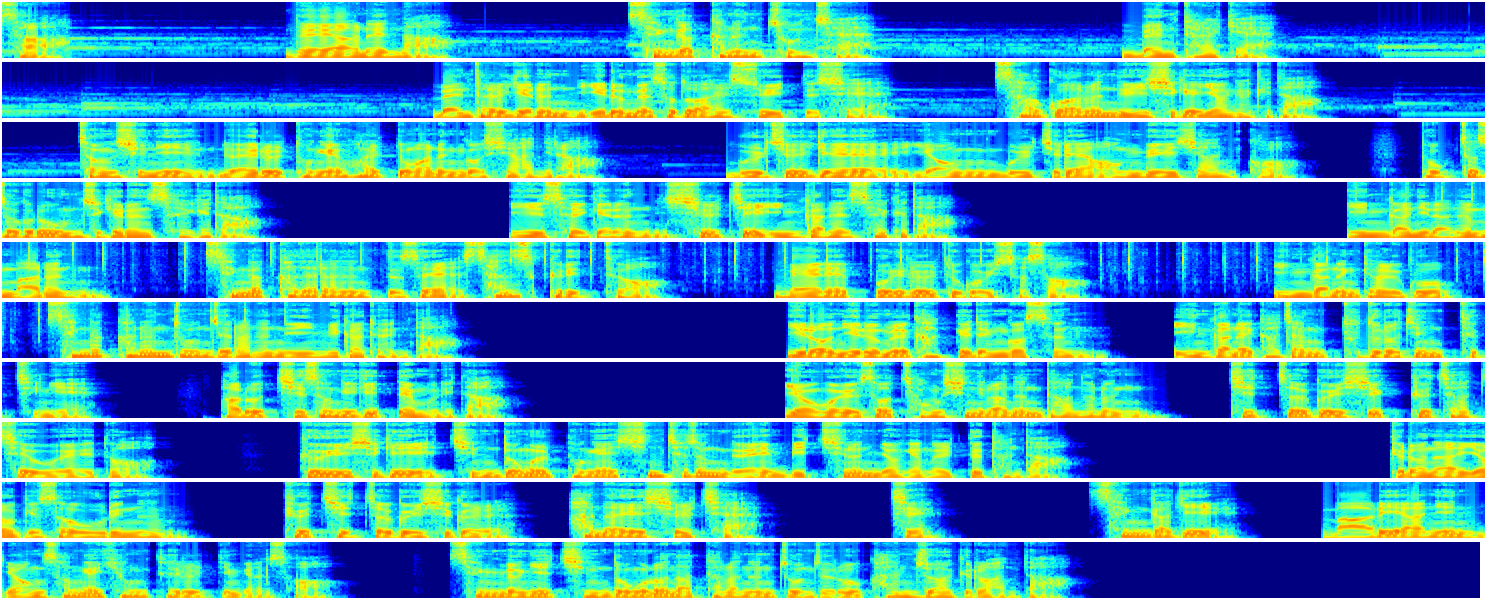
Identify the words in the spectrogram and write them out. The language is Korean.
4. 내 안의 나. 생각하는 존재. 멘탈계. 멘탈계는 이름에서도 알 수 있듯이 사고하는 의식의 영역이다. 정신이 뇌를 통해 활동하는 것이 아니라 물질계의 영 물질에 얽매이지 않고 독자적으로 움직이는 세계다. 이 세계는 실제 인간의 세계다. 인간이라는 말은 생각하다라는 뜻의 산스크리트어 맨의 뿌리를 두고 있어서 인간은 결국 생각하는 존재라는 의미가 된다. 이런 이름을 갖게 된 것은 인간의 가장 두드러진 특징이 바로 지성이기 때문이다. 영어에서 정신이라는 단어는 지적 의식 그 자체 외에도 그 의식이 진동을 통해 신체적 뇌에 미치는 영향을 뜻한다. 그러나 여기서 우리는 그 지적 의식을 하나의 실체, 즉, 생각이 말이 아닌 영상의 형태를 띠면서 생명이 진동으로 나타나는 존재로 간주하기로 한다.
